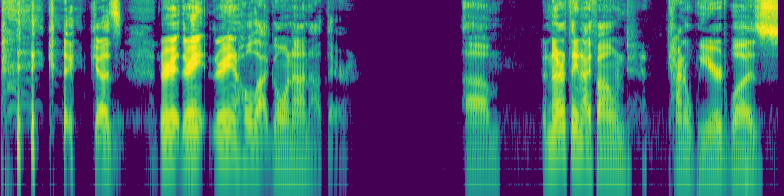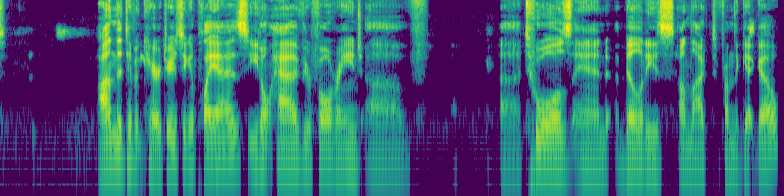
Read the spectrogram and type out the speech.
because there there ain't there ain't a whole lot going on out there. Um, another thing I found kind of weird was on the different characters you can play as, you don't have your full range of uh, tools and abilities unlocked from the get go,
